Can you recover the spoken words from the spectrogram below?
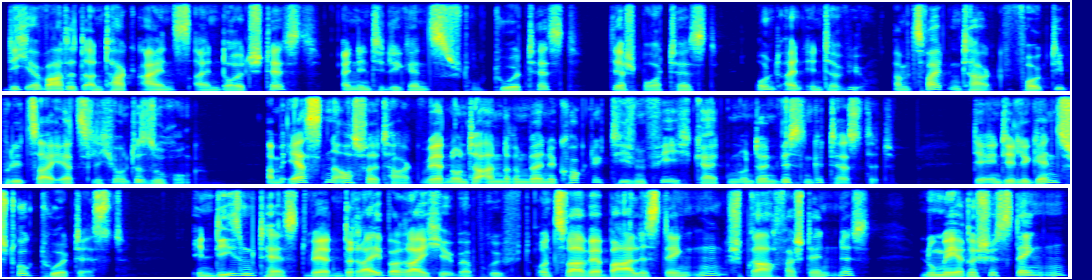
Dich erwartet an Tag 1 ein Deutschtest, ein Intelligenzstrukturtest, der Sporttest und ein Interview. Am zweiten Tag folgt die polizeiärztliche Untersuchung. Am ersten Auswahltag werden unter anderem deine kognitiven Fähigkeiten und dein Wissen getestet. Der Intelligenzstrukturtest. In diesem Test werden drei Bereiche überprüft, und zwar verbales Denken, Sprachverständnis, numerisches Denken,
